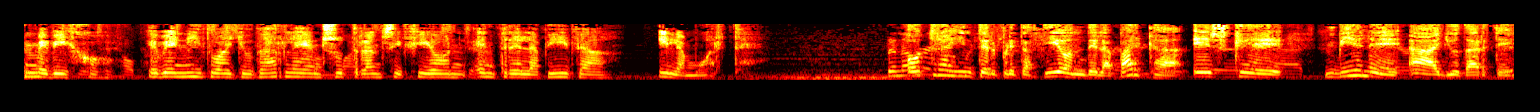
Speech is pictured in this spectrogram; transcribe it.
Me dijo, he venido a ayudarle en su transición entre la vida y la muerte. Otra interpretación de la parca es que viene a ayudarte.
